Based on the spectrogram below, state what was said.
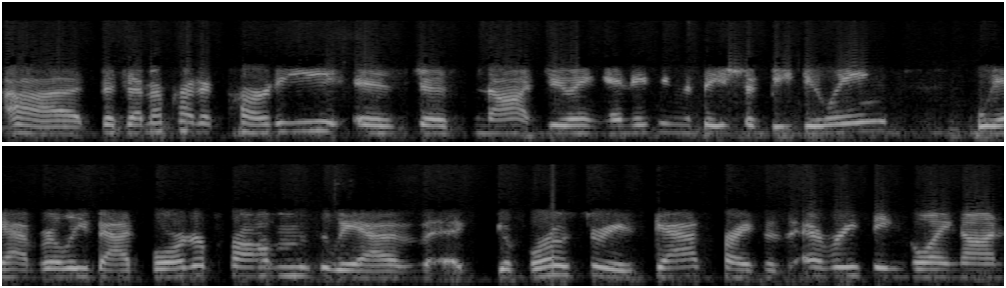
uh, the Democratic Party is just not doing anything that they should be doing. We have really bad border problems. We have uh, groceries, gas prices, everything going on.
